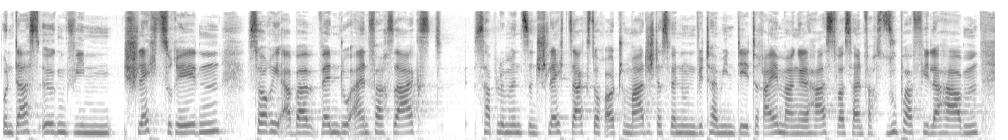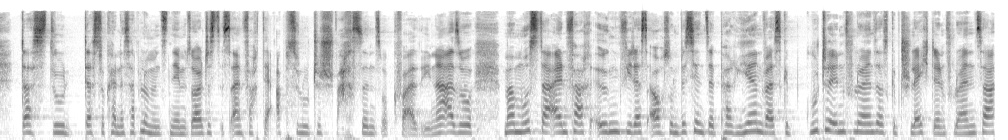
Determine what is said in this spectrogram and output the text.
und das irgendwie schlecht zu reden, sorry, aber wenn du einfach sagst, Supplements sind schlecht, sagst du auch automatisch, dass wenn du einen Vitamin D3-Mangel hast, was einfach super viele haben, dass du, dass du keine Supplements nehmen solltest, ist einfach der absolute Schwachsinn so quasi. Ne? Also man muss da einfach irgendwie das auch so ein bisschen separieren, weil es gibt gute Influencer, es gibt schlechte Influencer.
